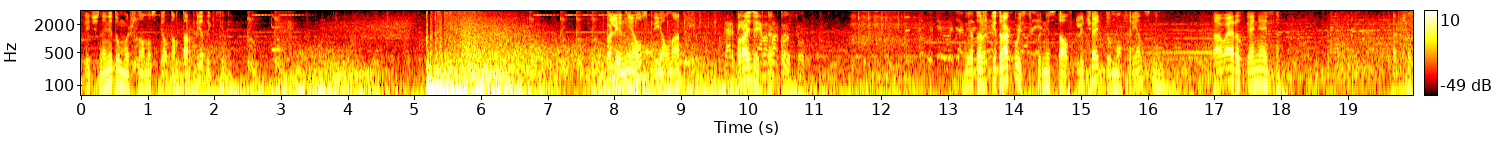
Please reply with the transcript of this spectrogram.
Отлично. Я не думаю, что он успел там торпеды кинуть. Блин, не, успел, надо же. Паразит какой. Я даже гидроакустику не стал включать, думал, хрен с ним. Давай, разгоняйся. Так, сейчас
